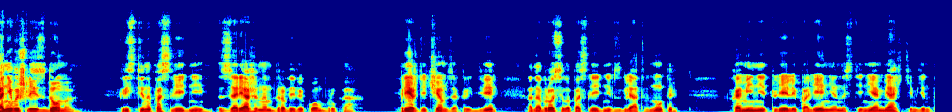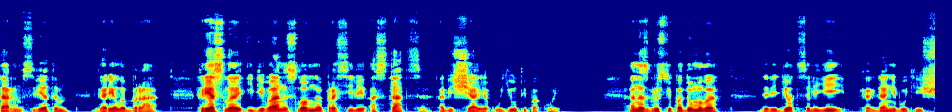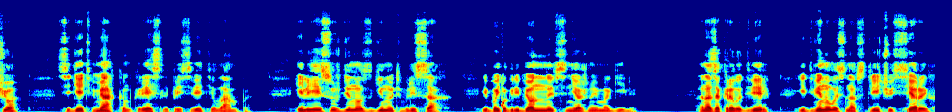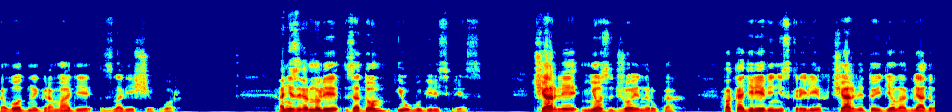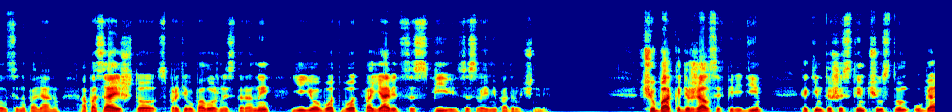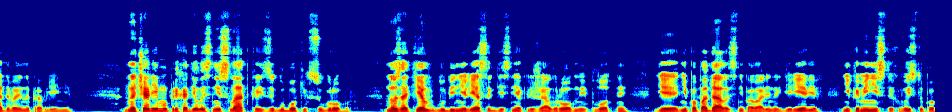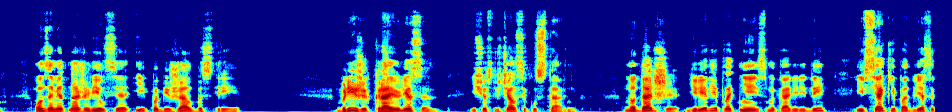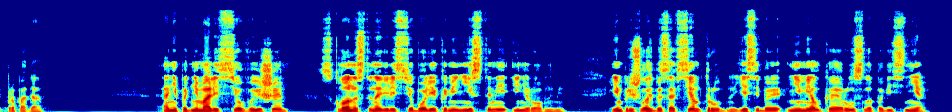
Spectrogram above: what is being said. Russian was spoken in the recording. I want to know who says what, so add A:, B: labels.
A: Они вышли из дома. Кристина последней, с заряженным дробовиком в руках. Прежде чем закрыть дверь, она бросила последний взгляд внутрь. В камине тлели поленья, на стене мягким янтарным светом горела бра. Кресла и диваны словно просили остаться, обещая уют и покой. Она с грустью подумала, доведется ли ей когда-нибудь еще сидеть в мягком кресле при свете лампы, или ей суждено сгинуть в лесах и быть погребенной в снежной могиле. Она закрыла дверь и двинулась навстречу серой холодной громаде зловещих гор. Они завернули за дом и углубились в лес. Чарли нес Джоя на руках. Пока деревья не скрыли их, Чарли то и дело оглядывался на поляну, опасаясь, что с противоположной стороны ее вот-вот появится Спиви со своими подручными. Чубакка держался впереди, каким-то шестым чувством угадывая направление. Вначале ему приходилось несладко из-за глубоких сугробов, но затем в глубине леса, где снег лежал ровный и плотный, где не попадалось ни поваленных деревьев, ни каменистых выступов, он заметно оживился и побежал быстрее. Ближе к краю леса еще встречался кустарник, но дальше деревья плотнее смыкали ряды, и всякий подлесок пропадал. Они поднимались все выше, склоны становились все более каменистыми и неровными. Им пришлось бы совсем трудно, если бы не мелкое русло по весне,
